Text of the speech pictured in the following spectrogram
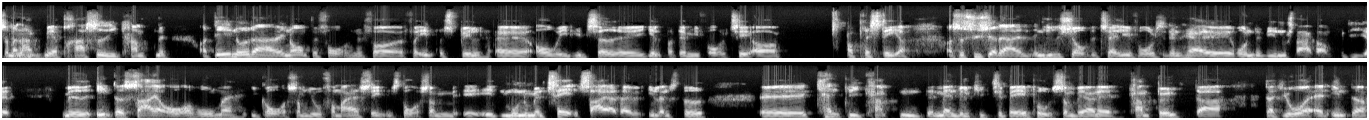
som er mm. langt mere presset i kampene. Og det er noget, der er enormt befordrende for, for indre spil, øh, og i det hele taget øh, hjælper dem i forhold til at, at præstere. Og så synes jeg, der er en lille sjov detalje i forhold til den her øh, runde, vi nu snakker om, fordi at med Inders sejr over Roma i går, som jo for mig at se står som øh, et monumental sejr, der et eller andet sted øh, kan blive kampen, man vil kigge tilbage på, som værende kampbøn, der, der gjorde, at Inter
